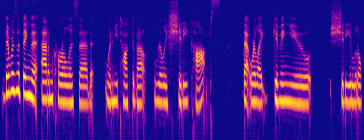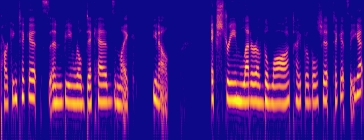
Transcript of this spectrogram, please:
there was a thing that Adam Carolla said when he talked about really shitty cops that were like giving you shitty little parking tickets and being real dickheads and like, you know, extreme letter of the law type of bullshit tickets that you get.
